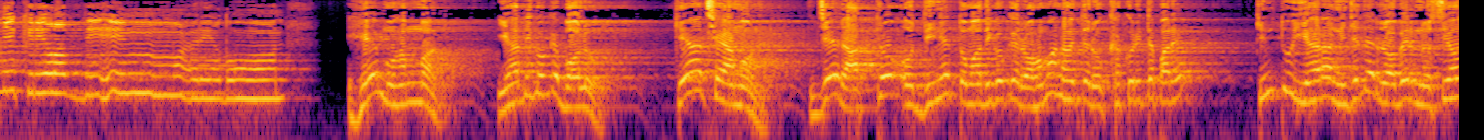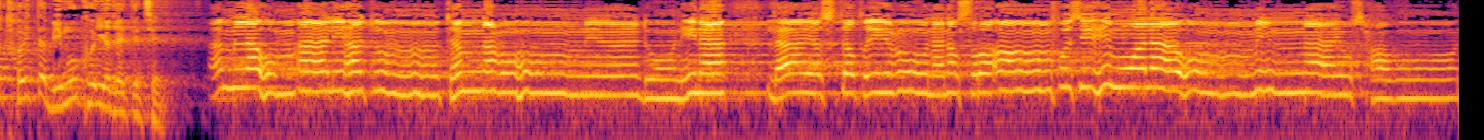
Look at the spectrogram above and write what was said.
ذكر ربهم معرضون হে মুহাম্মদ ইহাদিগকে বলো কে আছে এমন যে রাত্র ও দিনে তোমাদিগকে রহমান হইতে রক্ষা করিতে পারে কিন্তু ইহারা নিজেদের রবের নসিহত হইতে বিমুখ হইয়া যাইতেছে أم لهم آلهة تمنعهم من دوننا لا يستطيعون نصر أنفسهم ولا هم منا يصحبون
